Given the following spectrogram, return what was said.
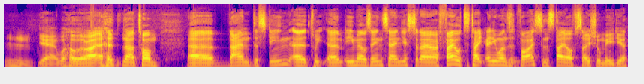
hmm Yeah, well, all right. Now, Tom uh, Van der Steen uh, tweet, um, emails in saying, Yesterday I failed to take anyone's advice and stay off social media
